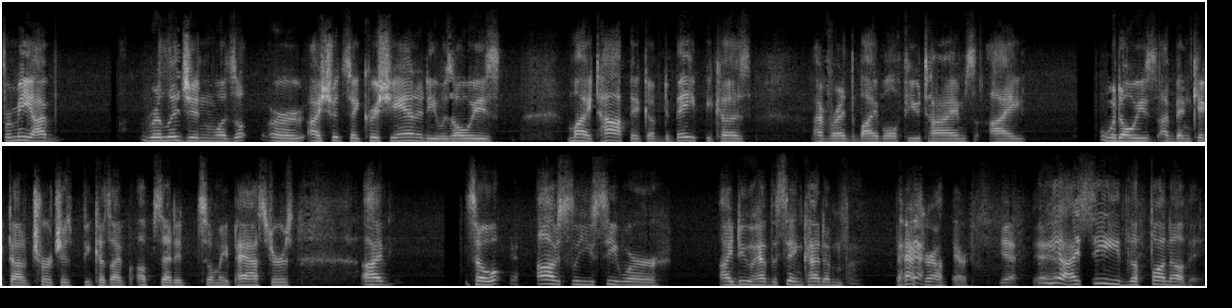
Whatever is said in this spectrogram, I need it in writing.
for me, I've religion was, or I should say, Christianity was always my topic of debate because I've read the Bible a few times. I would always I've been kicked out of churches because I've upsetted so many pastors. I've so obviously you see where I do have the same kind of background yeah. there. Yeah, yeah, yeah. I see the fun of it.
